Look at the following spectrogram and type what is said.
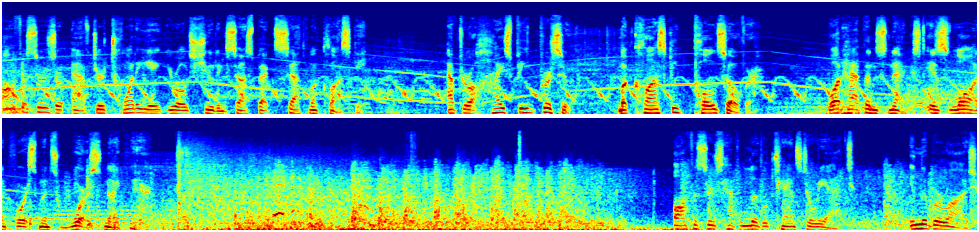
Officers are after 28-year-old shooting suspect Seth McCloskey. After a high-speed pursuit, McCloskey pulls over. What happens next is law enforcement's worst nightmare. Officers have little chance to react. In the barrage,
